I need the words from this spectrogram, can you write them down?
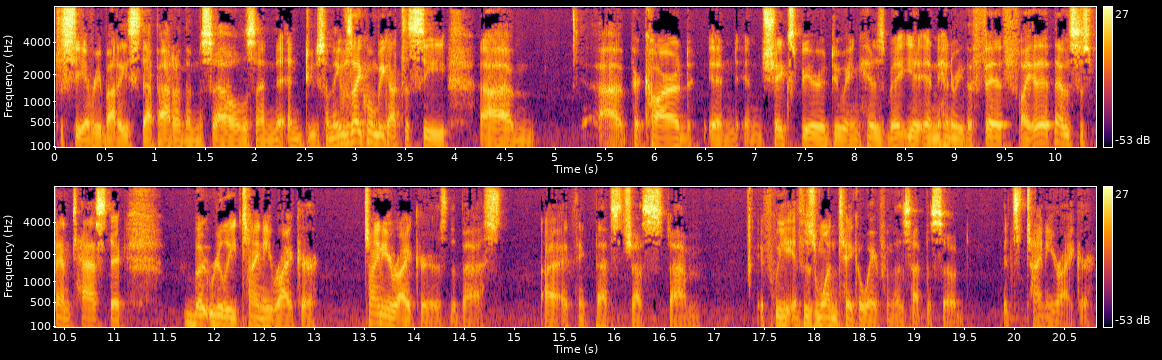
to see everybody step out of themselves and and do something. It was like when we got to see. Um, uh, Picard in, in Shakespeare doing his bit in Henry V, like that was just fantastic. But really, Tiny Riker, Tiny Riker is the best. I, I think that's just um, if we if there's one takeaway from this episode, it's Tiny Riker.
